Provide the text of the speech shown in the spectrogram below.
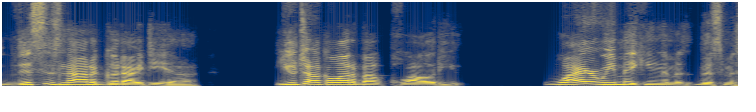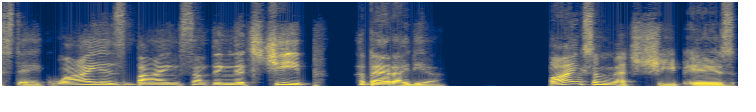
This is not a good idea. You talk a lot about quality why are we making them this mistake? Why is buying something that's cheap a bad idea? Buying something that's cheap is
